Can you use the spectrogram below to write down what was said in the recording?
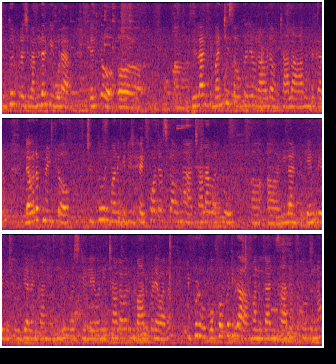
చిత్తూరు ప్రజలందరికీ కూడా ఎంతో ఇలాంటి మంచి సౌకర్యం రావడం చాలా ఆనందకరం. డెవలప్మెంట్లో చిత్తూరు మనకి హెడ్ క్వార్టర్స్గా ఉన్న చాలా వరకు ఇలాంటి కేంద్రీయ విశ్వవిద్యాలయం కానీ యూనివర్సిటీ లేవని చాలా వరకు బాధపడేవాళ్ళం. ఇప్పుడు ఒక్కొక్కటిగా మనం దాన్ని సాధించుకుంటున్నాం.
